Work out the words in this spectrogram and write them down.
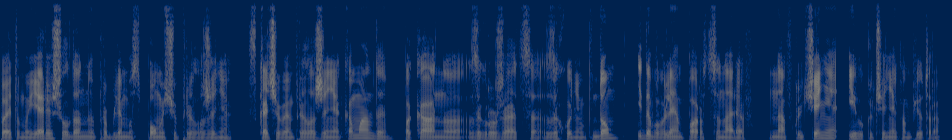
поэтому я решил данную проблему с помощью приложения. Скачиваем приложение команды, пока оно загружается, заходим в дом и добавляем пару сценариев на включение и выключение компьютера.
